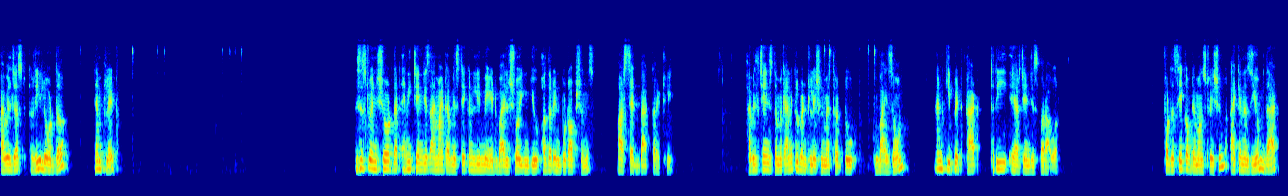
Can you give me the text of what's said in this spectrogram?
I will just reload the template. This is to ensure that any changes I might have mistakenly made while showing you other input options are set back correctly. I will change the mechanical ventilation method to by zone and keep it at three air changes per hour. For the sake of demonstration, I can assume that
